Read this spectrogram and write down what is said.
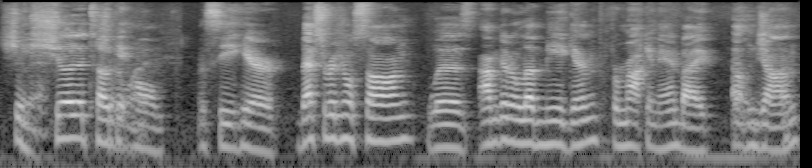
Should He should have took Should've it won home. Let's see here. Best original song was "I'm Gonna Love Me Again" from Rocket Man by Elton John.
